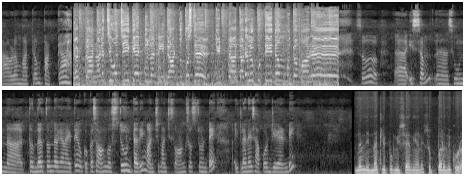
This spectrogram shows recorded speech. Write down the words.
రావడం మాత్రం పక్కా. గట్ట నడచి వచ్చి గేటులన్నీ దాటుకొస్తే గిట్ట దడలు పుట్టి దమ్ము దమ్మారే. సో ఇష్టం. సూన్ తొందర తొందరగానైతే ఒక్కొక్క సాంగ్ వస్తూ ఉంటుంది. మంచి మంచి సాంగ్స్ వస్తుంటాయి ఇట్లానే సపోర్ట్ చేయండి. నేను నిన్న క్లిప్ మిస్ అయింది కానీ సూపర్ ఉంది కూర.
